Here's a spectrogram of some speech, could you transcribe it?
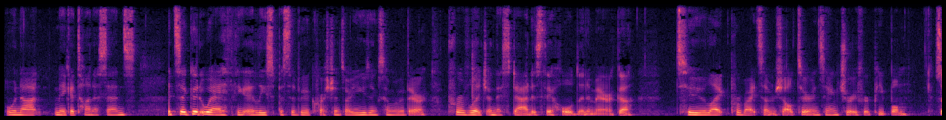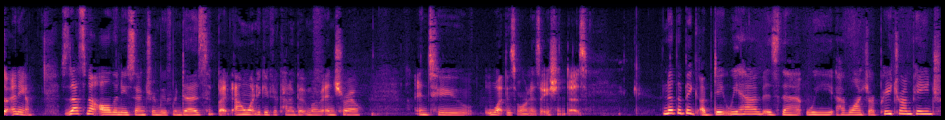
would not make a ton of sense. It's a good way, I think, at least specifically Christians are using some of their privilege and the status they hold in America to like provide some shelter and sanctuary for people. So anyhow, so that's not all the new sanctuary movement does, but I want to give you kind of a bit more of an intro into what this organization does. Another big update we have is that we have launched our Patreon page.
